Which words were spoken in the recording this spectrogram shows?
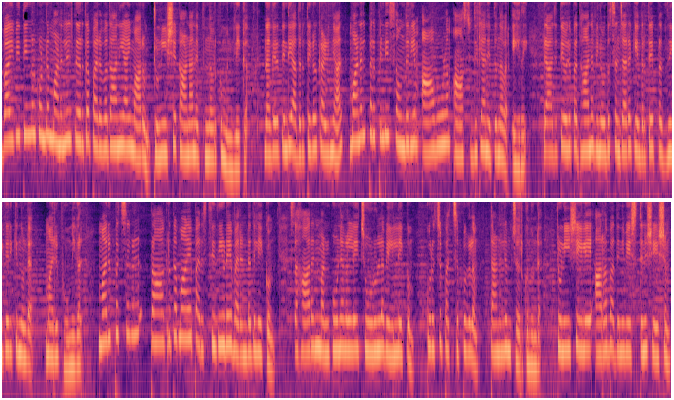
വൈവിധ്യങ്ങൾ കൊണ്ട് മണലിൽ തീർത്ത പരവതാനിയായി മാറും ടുണീഷ്യ കാണാൻ എത്തുന്നവർക്ക് മുന്നിലേക്ക്. നഗരത്തിന്റെ അതിർത്തികൾ കഴിഞ്ഞാൽ മണൽപ്പരപ്പിന്റെ സൗന്ദര്യം ആവോളം ആസ്വദിക്കാൻ എത്തുന്നവർ ഏറെ. രാജ്യത്തെ ഒരു പ്രധാന വിനോദസഞ്ചാര കേന്ദ്രത്തെ പ്രതിനിധീകരിക്കുന്നുണ്ട് മരുഭൂമികൾ. മരുപ്പച്ചകൾ പ്രാകൃതമായ പരിസ്ഥിതിയുടെ വരണ്ടതിലേക്കും സഹാറൻ മൺകൂണകളിലെ ചൂടുള്ള വെയിലിലേക്കും കുറച്ച് പച്ചപ്പുകളും തണലും ചേർക്കുന്നുണ്ട്. ടുണീഷ്യയിലെ അറബ് അധിനിവേശത്തിനു ശേഷം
